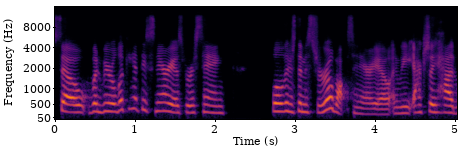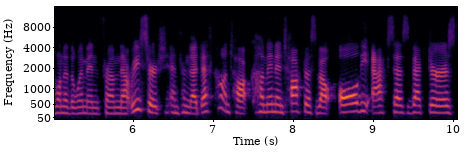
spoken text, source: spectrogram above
So when we were looking at these scenarios, we were saying, well, there's the Mr. Robot scenario. And we actually had one of the women from that research and from that DEF CON talk come in and talk to us about all the access vectors.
